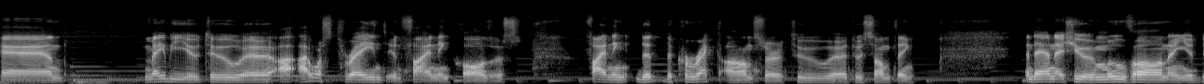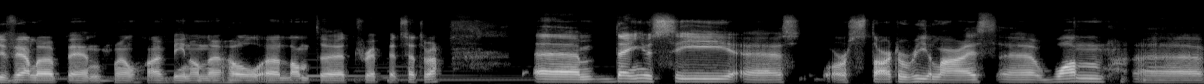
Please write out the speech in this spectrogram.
and maybe you too uh, I, I, was trained in finding causes finding the, the correct answer to uh, to something. And then as you move on and you develop and well i've been on the whole uh, trip etc um, then you see uh, or start to realize uh, one uh,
